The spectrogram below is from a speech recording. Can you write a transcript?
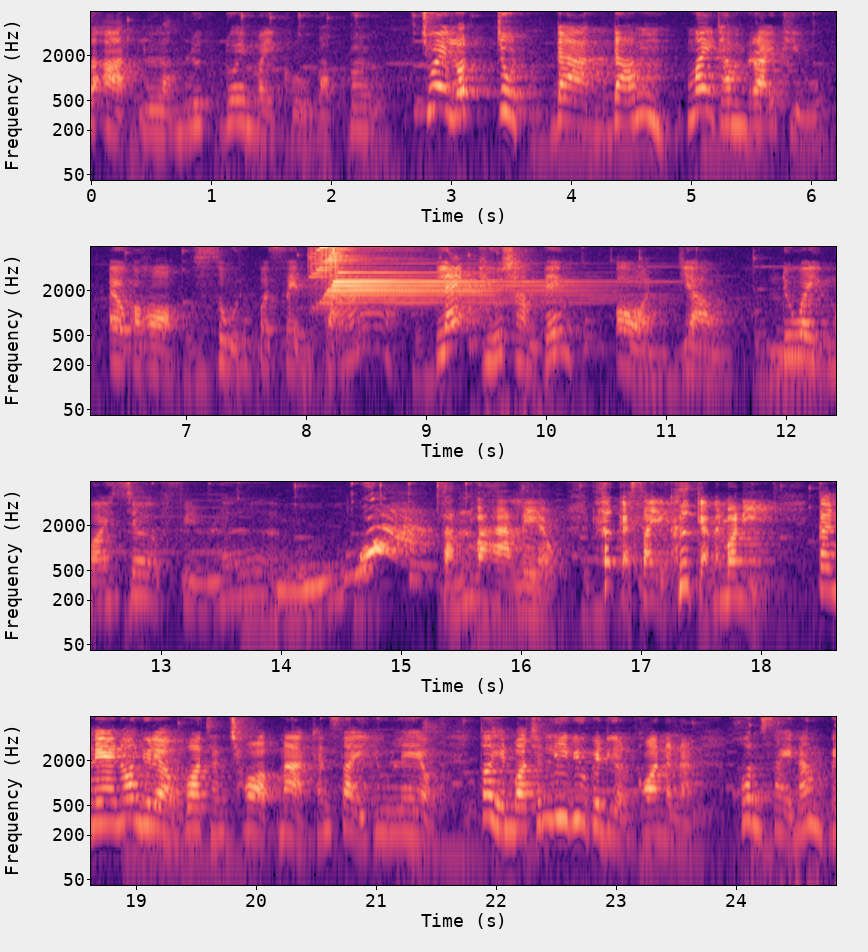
สะอาดล้ำลึกด้วยไมโครบับเบิลช่วยลดจุดด่างดำไม่ทำร้ายผิว แอลกอฮอล์0%จ้า และผิวฉ่ำเด้งอ่อนเยาว์ด้วย Moisture Filler สันวาแล้วเธอกับใส่คือแกมันบ่นี่ ก็แน่นอนอยู่แล้วเพราะฉันชอบมากฉันใส่อยู่แล้วถ้าเห็นบอฉันรีวิวไปเดือนก่อนนั่นน่ะ คนใส่น้ำแบ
